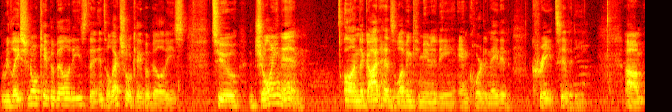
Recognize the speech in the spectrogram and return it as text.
relational capabilities, the intellectual capabilities to join in on the Godhead's loving community and coordinated creativity. Um,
